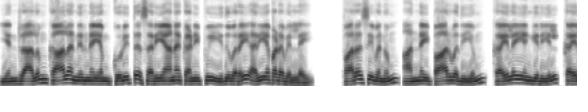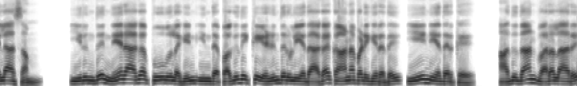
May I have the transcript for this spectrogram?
என்றாலும் கால நிர்ணயம் குறித்த சரியான கணிப்பு இதுவரை அறியப்படவில்லை. பரசிவனும் அன்னை பார்வதியும் கைலையங்கிரியில் கைலாசம் இருந்து நேராக பூவுலகின் இந்த பகுதிக்கு எழுந்தருளியதாக காணப்படுகிறது. ஏன் எதற்கு? அதுதான் வரலாறு.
